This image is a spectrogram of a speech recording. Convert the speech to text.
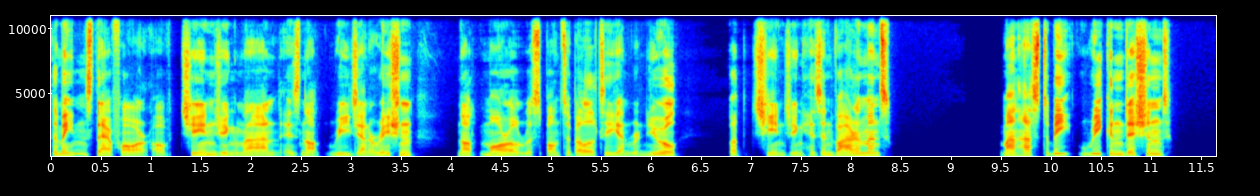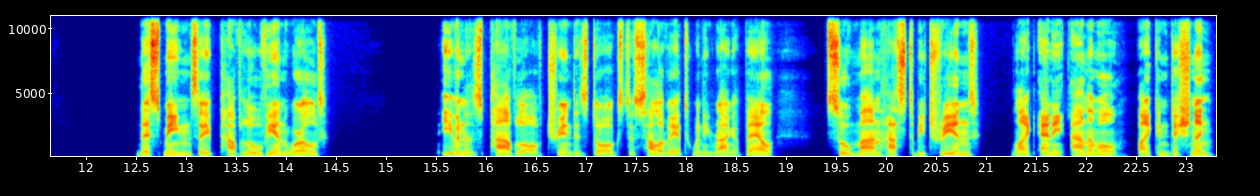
The means, therefore, of changing man is not regeneration, not moral responsibility and renewal, but changing his environment. Man has to be reconditioned. This means a Pavlovian world. Even as Pavlov trained his dogs to salivate when he rang a bell, so man has to be trained, like any animal, by conditioning.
